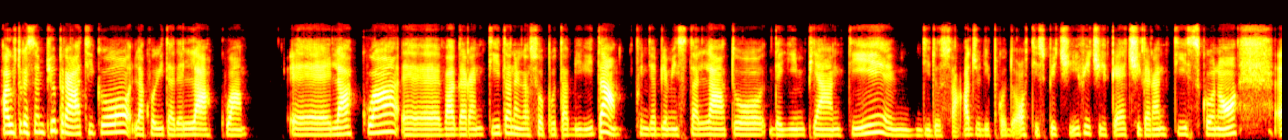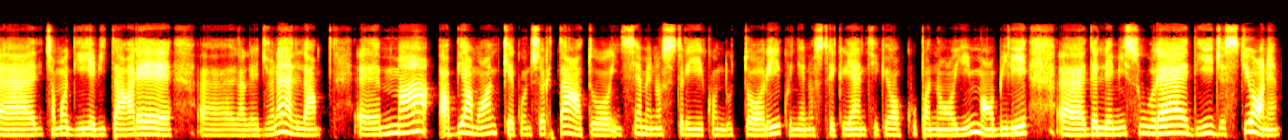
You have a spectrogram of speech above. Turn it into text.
Altro esempio pratico, la qualità dell'acqua eh, l'acqua eh, va garantita nella sua potabilità, quindi abbiamo installato degli impianti eh, di dosaggio di prodotti specifici che ci garantiscono eh, diciamo, di evitare eh, la legionella, eh, ma abbiamo anche concertato insieme ai nostri conduttori, quindi ai nostri clienti che occupano gli immobili, delle misure di gestione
